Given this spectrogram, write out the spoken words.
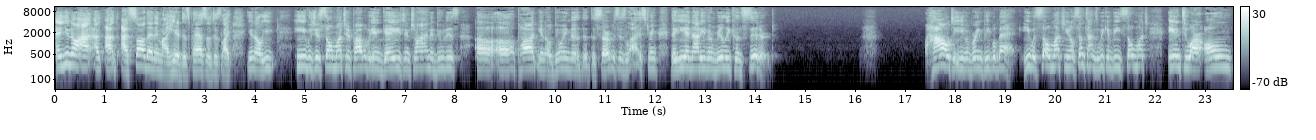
And you know, I I I saw that in my head. This pastor was just like, you know, he he was just so much and probably engaged in trying to do this uh, uh, pod, you know, doing the, the, the services live stream that he had not even really considered how to even bring people back. He was so much, you know, sometimes we can be so much into our own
